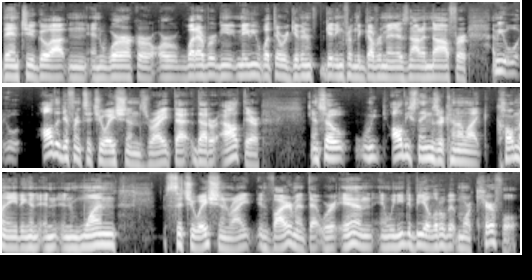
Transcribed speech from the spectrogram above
than to go out and, and work or, or whatever. Maybe what they were given getting from the government is not enough. Or I mean, all the different situations, right, that, that are out there. And so we all these things are kind of like culminating in, in, in one situation, right? Environment that we're in, and we need to be a little bit more careful.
